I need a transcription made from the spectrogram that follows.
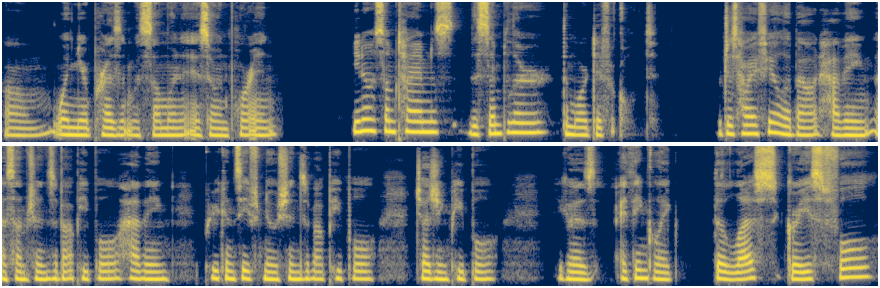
um, when you're present with someone, is so important. You know, sometimes the simpler, the more difficult, which is how I feel about having assumptions about people, having preconceived notions about people, judging people, because I think like the less graceful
